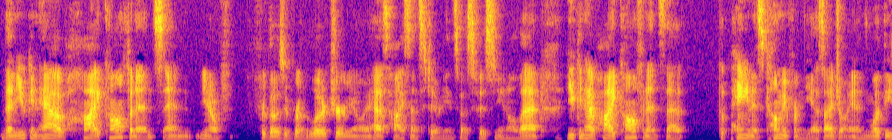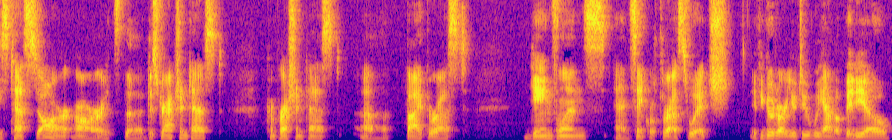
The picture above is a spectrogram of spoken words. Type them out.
then you can have high confidence. And, you know, for those who've read the literature, you know, it has high sensitivity and specificity and all that. You can have high confidence that the pain is coming from the SI joint. And what these tests are, are it's the distraction test, compression test, uh, thigh thrust, Gaenslen's, and sacral thrust, which, if you go to our YouTube, we have a video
